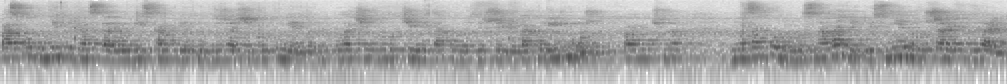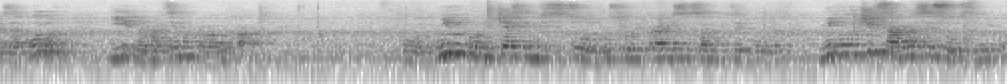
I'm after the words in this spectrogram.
поскольку не предоставил весь комплект надлежащих документов для получения, такого разрешения, которое не может быть получено, на законном основании, то есть не нарушая федеральных законов и нормативно-правовых актов. Вот. Не выполнив часть инвестиционных условий правительства Санкт-Петербурга, не получив согласия собственников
